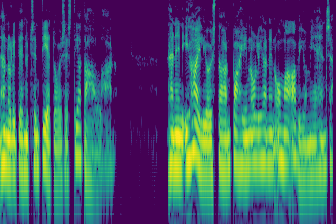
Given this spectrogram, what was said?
hän oli tehnyt sen tietoisesti ja tahallaan. Hänen ihailijoistaan pahin oli hänen oma aviomiehensä.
